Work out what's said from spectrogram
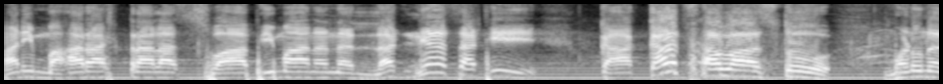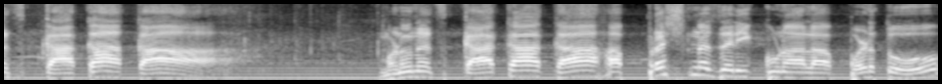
आणि महाराष्ट्राला स्वाभिमानानं लढण्यासाठी काकाच हवा असतो. म्हणूनच काका का? म्हणूनच काका का हा प्रश्न जरी कुणाला पडतो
